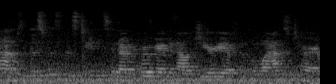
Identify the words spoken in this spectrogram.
Um, so this was the students in our program in Algeria from the last term.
